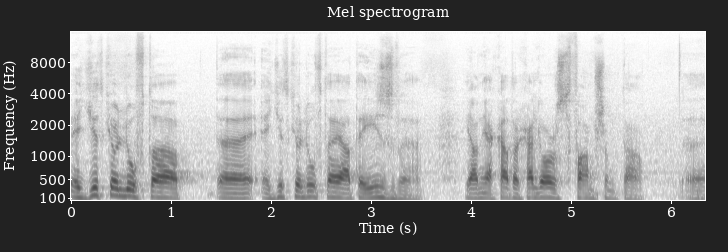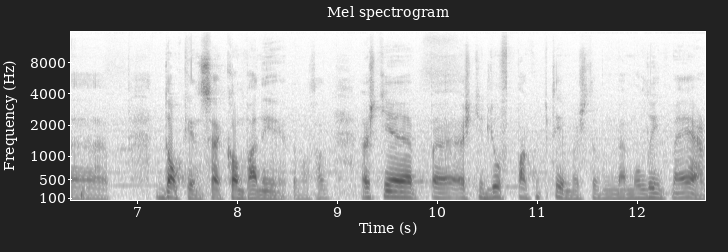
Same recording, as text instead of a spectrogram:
e gjithë kjo lufta, e gjithë kjo lufta e ateistëve, janë nja katër kalorës të famshëm këta, Dawkins e kompani, domethënë, është një, është një luft pa kuptim, është me mullinjtë me erë.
